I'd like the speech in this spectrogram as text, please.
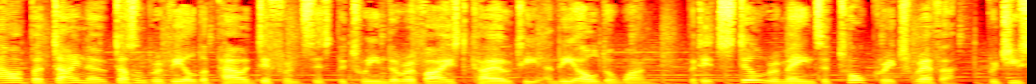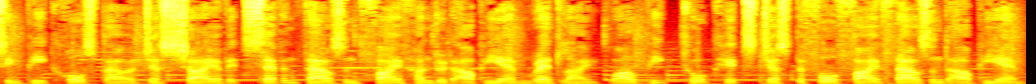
Our dyno doesn't reveal the power differences between the revised Coyote and the older one, but it still remains a torque-rich rever, producing peak horsepower just shy of its 7,500 RPM redline while peak torque hits just before 5,000 RPM.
